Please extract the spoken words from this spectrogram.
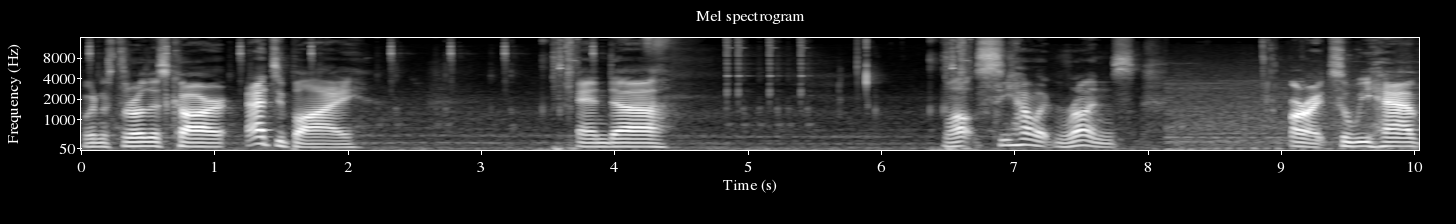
We're going to throw this car at Dubai and, uh, well, see how it runs. All right, so we have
